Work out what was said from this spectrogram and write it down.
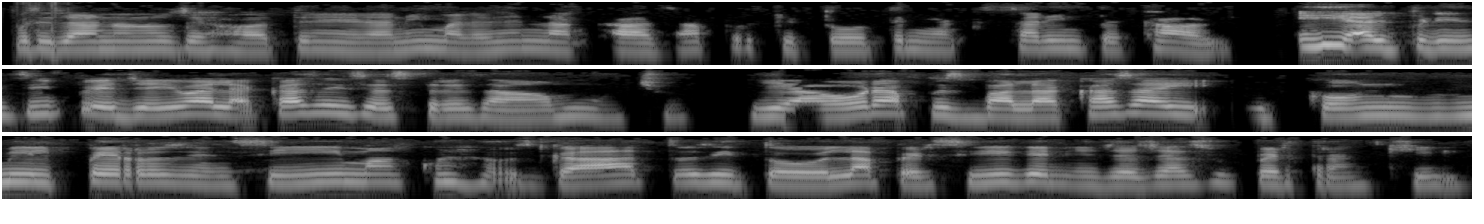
pues ella no nos dejaba tener animales en la casa porque todo tenía que estar impecable. Y al principio ella iba a la casa y se estresaba mucho. Y ahora pues va a la casa y, con mil perros encima, con los gatos y todos la persiguen y ella ya súper tranquila.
